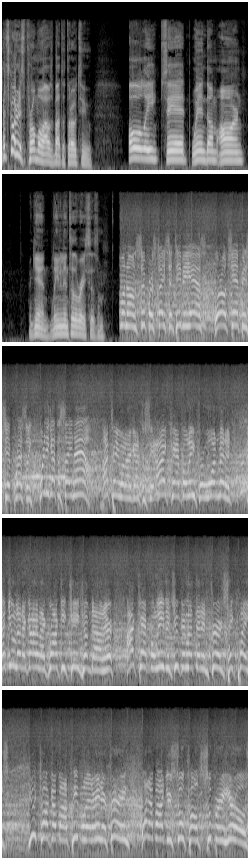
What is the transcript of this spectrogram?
Let's go to this promo I was about to throw to. Ole, Sid, Windham, Arn. Again, leaning into the racism. Coming on Superstation TBS World Championship Wrestling. What do you got to say now? I'll tell you what I got to say. I can't believe for one minute that you let a guy like Rocky King come down there. I can't believe that you can let that interference take place. You talk about people that are interfering. What about your so-called superheroes?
